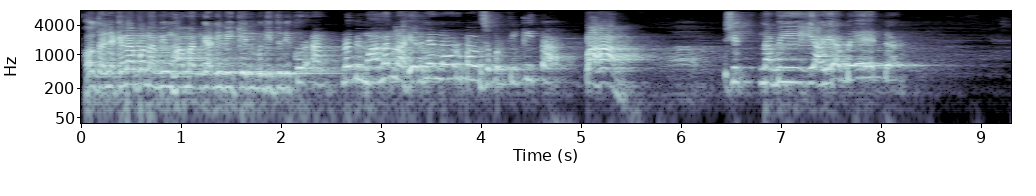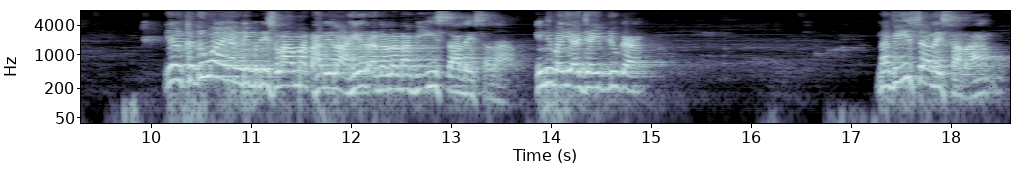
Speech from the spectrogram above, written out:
Kau tanya kenapa Nabi Muhammad nggak dibikin begitu di Quran? Nabi Muhammad lahirnya normal seperti kita. Paham? Nabi Yahya beda. Yang kedua yang diberi selamat hari lahir adalah Nabi Isa alaihissalam. Ini bayi ajaib juga. Nabi Isa alaihissalam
